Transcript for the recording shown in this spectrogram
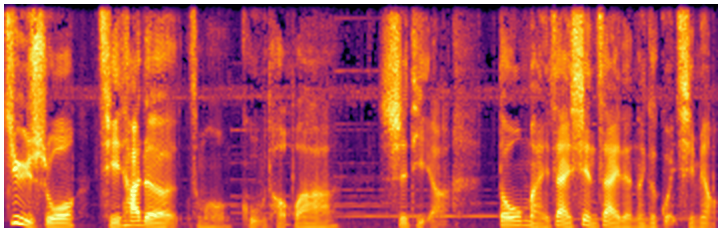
据说其他的什么骨头啊、尸体啊，都埋在现在的那个鬼气庙、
